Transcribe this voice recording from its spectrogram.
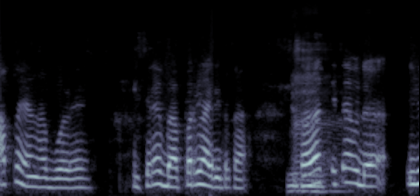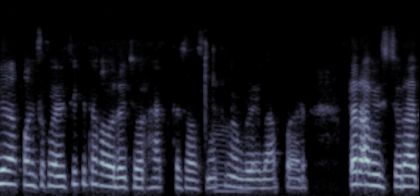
apa ya nggak boleh istilahnya baper lah gitu kak. Soalnya Nah, kita udah iya konsekuensi kita kalau udah curhat ke sosmed tuh nggak Hmm. boleh baper. Ntar abis curhat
